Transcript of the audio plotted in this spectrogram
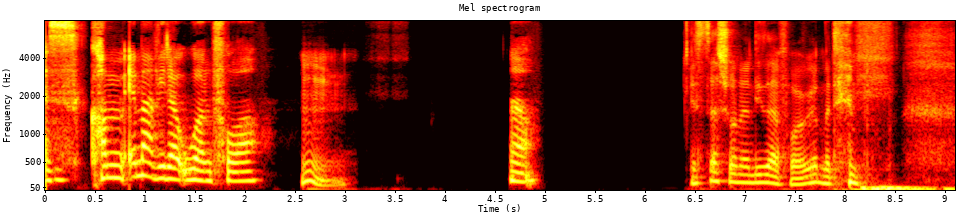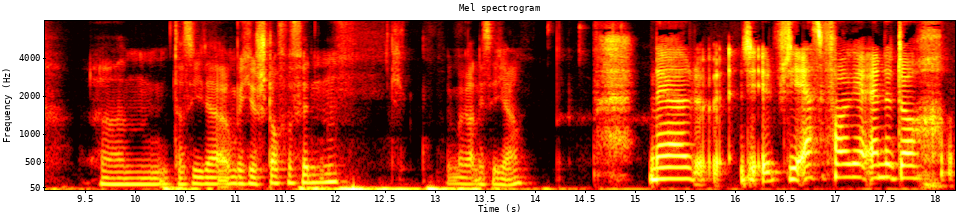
Es kommen immer wieder Uhren vor. Hm. Ja. Ist das schon in dieser Folge mit dem ähm, dass sie da irgendwelche Stoffe finden. Ich bin mir gerade nicht sicher. Naja, die, die erste Folge endet doch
